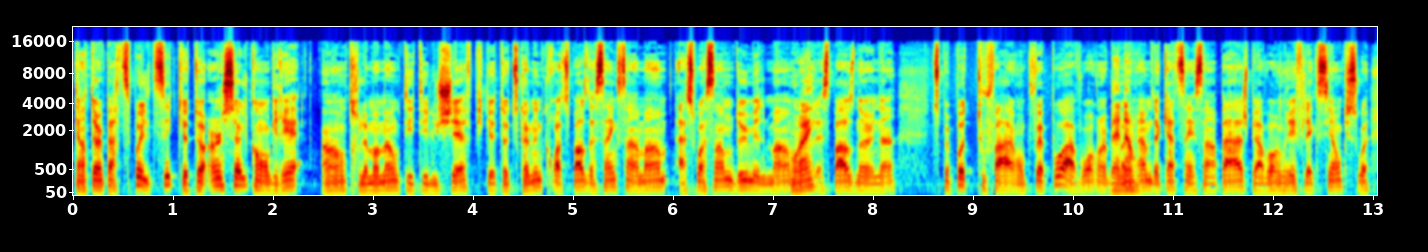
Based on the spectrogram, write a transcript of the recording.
Quand tu as un parti politique, que tu as un seul congrès entre le moment où tu es élu chef puis que tu connais une croix, tu passes de 500 membres à 62 000 membres Ouais. dans l'espace d'un an, tu peux pas tout faire. On pouvait pas avoir un Ben non. programme de 400-500 pages puis avoir une réflexion qui soit... Puis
